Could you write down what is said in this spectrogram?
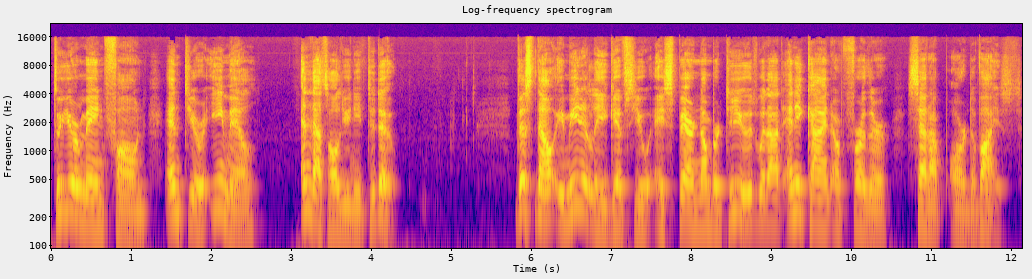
to your main phone and to your email, and that's all you need to do. This now immediately gives you a spare number to use without any kind of further setup or device.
